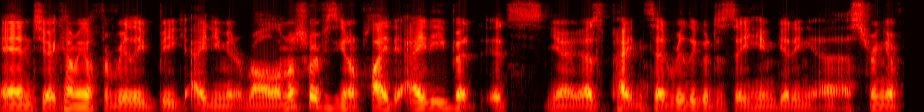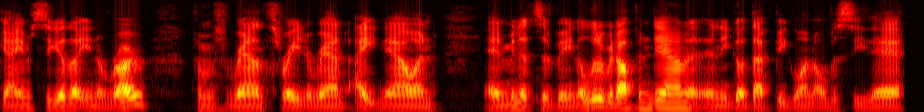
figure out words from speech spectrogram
And you know, coming off a really big 80 minute role, I'm not sure if he's going to play the 80, but it's you know, as Payten said, really good to see him getting a, a string of games together in a row from round three to round eight now, and and minutes have been a little bit up and down, and he got that big one obviously there.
